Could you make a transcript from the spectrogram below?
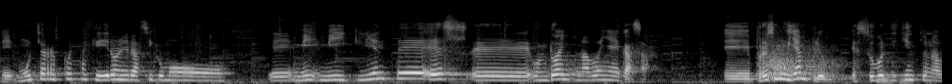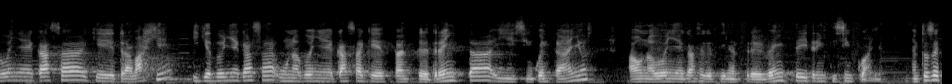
eh, muchas respuestas que dieron era así como, mi, cliente es un dueño, una dueña de casa. pero eso es muy amplio, es súper distinto una dueña de casa que trabaje y que es dueña de casa, una dueña de casa que está entre 30 y 50 años, a una dueña de casa que tiene entre 20 y 35 años. Entonces,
